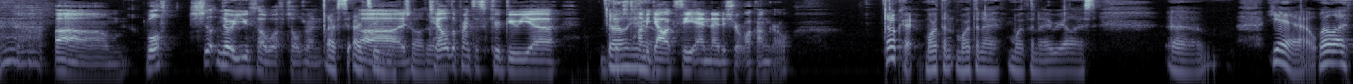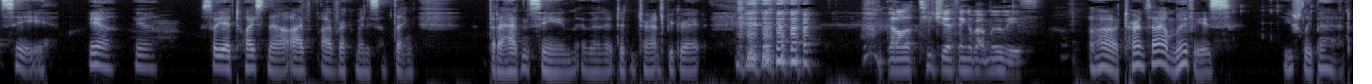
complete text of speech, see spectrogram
um, Wolf. Chil- no, you saw Wolf Children. I've, se- I've seen uh, Wolf Children. Tale of the Princess Kaguya, Oh, Tommy yeah. Galaxy, and Night of Short Walk on Girl. Okay, more than more than I more than I realized. Um, yeah. Well, let's see. Yeah, yeah. So yeah, twice now I've I've recommended something that I hadn't seen, and then it didn't turn out to be great. That'll teach you a thing about movies. Oh, turns out movies usually bad.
